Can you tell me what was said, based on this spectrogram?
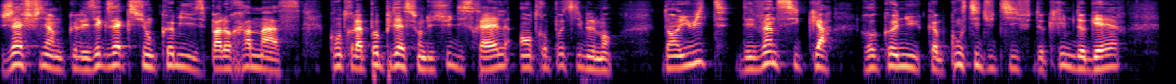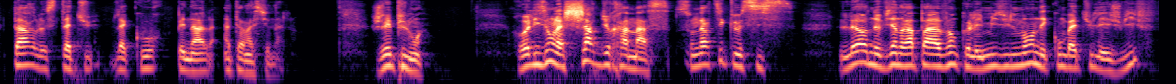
J'affirme que les exactions commises par le Hamas contre la population du sud d'Israël entrent possiblement dans 8 des 26 cas reconnu comme constitutif de crime de guerre par le statut de la Cour pénale internationale. Je vais plus loin. Relisons la charte du Hamas, son article 6. L'heure ne viendra pas avant que les musulmans n'aient combattu les juifs,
